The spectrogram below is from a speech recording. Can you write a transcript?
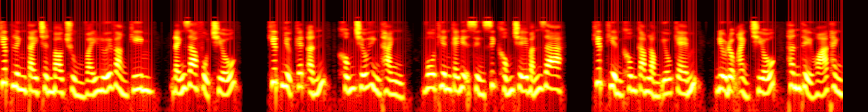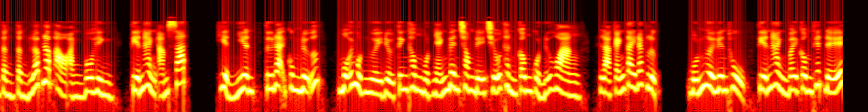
Kiếp linh tay chân bao trùm váy lưới vàng kim, đánh ra phổ chiếu. Kiếp nhược kết ấn, khống chiếu hình thành, vô thiên cái địa xiềng xích khống chế bắn ra. Kiếp thiền không cam lòng yếu kém, điều động ảnh chiếu, thân thể hóa thành tầng tầng lớp lớp ảo ảnh vô hình, tiến hành ám sát. Hiển nhiên, tứ đại cung nữ, mỗi một người đều tinh thông một nhánh bên trong đế chiếu thần công của nữ hoàng, là cánh tay đắc lực. Bốn người liên thủ, tiến hành vây công thiết đế.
